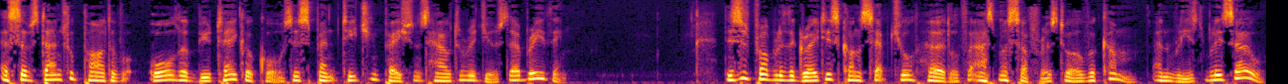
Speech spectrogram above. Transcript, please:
a substantial part of all the Buteyko course is spent teaching patients how to reduce their breathing. This is probably the greatest conceptual hurdle for asthma sufferers to overcome, and reasonably so.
